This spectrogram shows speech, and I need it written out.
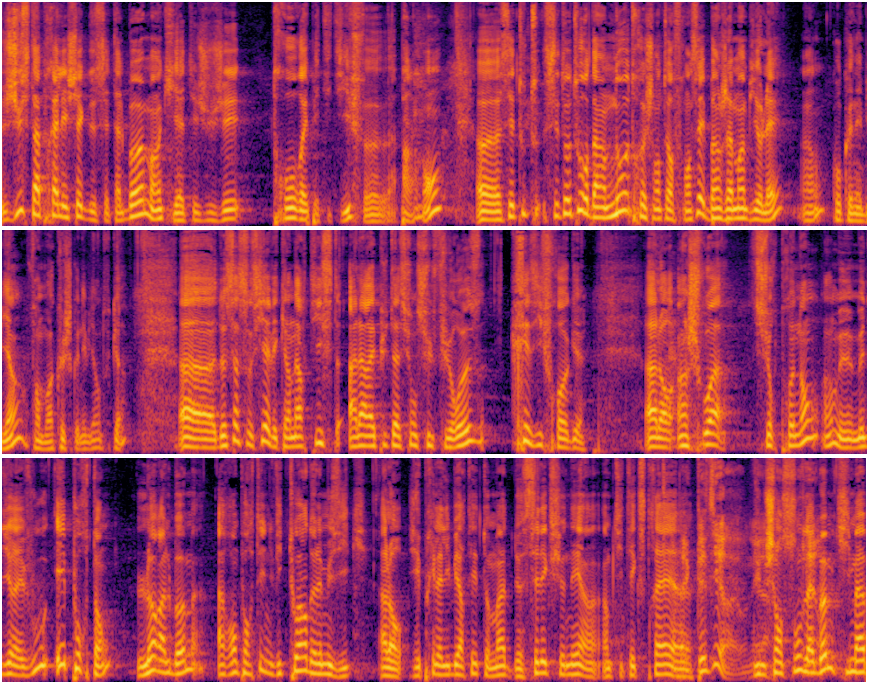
Juste après l'échec de cet album, hein, qui a été jugé trop répétitif, euh, apparemment, euh, c'est tout- c'est au tour d'un autre chanteur français, Benjamin Biolay, hein, qu'on connaît bien, enfin moi que je connais bien en tout cas, euh, de s'associer avec un artiste à la réputation sulfureuse, Crazy Frog. Alors un choix surprenant, hein, me, me direz-vous, et pourtant, leur album a remporté une victoire de la musique. Alors j'ai pris la liberté, Thomas, de sélectionner un, un petit extrait euh, d'une chanson de l'album qui m'a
